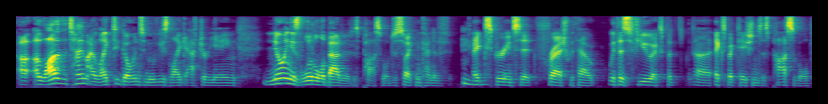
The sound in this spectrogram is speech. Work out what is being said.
a, a lot of the time I like to go into movies like After Yang knowing as little about it as possible, just so I can kind of experience it fresh without with as few expe- uh, expectations as possible.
